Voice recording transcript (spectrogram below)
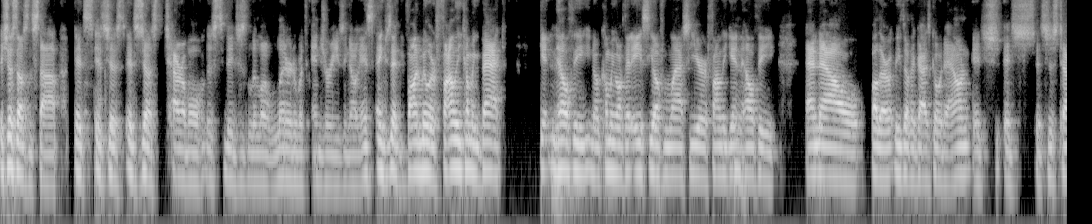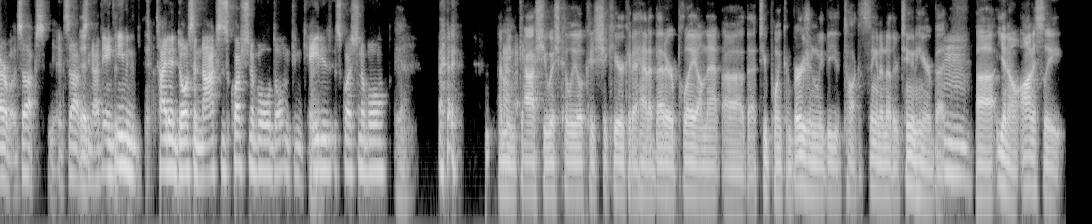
it just doesn't stop. It's it's just it's just terrible. This they just little littered with injuries. You know, and, and you said Von Miller finally coming back, getting healthy. You know, coming off that ACL from last year, finally getting healthy, and now other these other guys go down. It's it's it's just terrible. It sucks. Yeah. It sucks. It, you know, I think even yeah. tight end Dawson Knox is questionable. Dalton Kincaid is questionable. Yeah. I mean, gosh, you wish Khalil because Shakir could have had a better play on that uh that two point conversion. We'd be talking singing another tune here, but mm. uh, you know, honestly,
